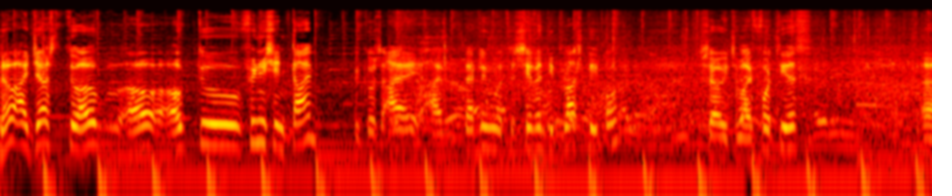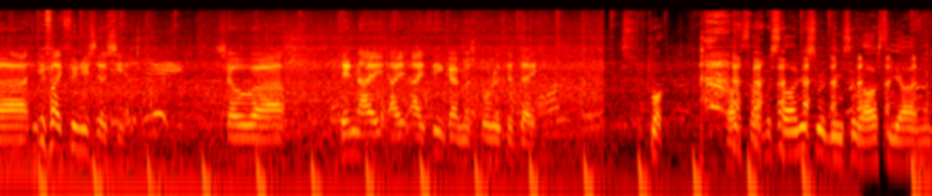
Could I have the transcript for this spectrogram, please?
No, I just hope, hope to finish in time because I, I'm battling with the 70 plus people. So it's my 40th uh, if I finish this year. So uh, then I, I, I think I must call it a day. Twak. Daar staan bestaan nie so ding se laaste jaar nie.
